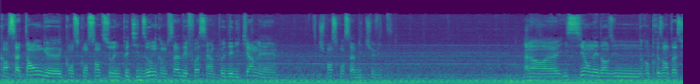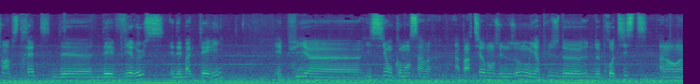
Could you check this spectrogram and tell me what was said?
Quand ça tangue, euh, qu'on se concentre sur une petite zone comme ça, des fois c'est un peu délicat, mais je pense qu'on s'habitue vite. Alors euh, ici, on est dans une représentation abstraite de- des virus et des bactéries. Et puis euh, ici, on commence à, à partir dans une zone où il y a plus de, de protistes. Alors euh,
